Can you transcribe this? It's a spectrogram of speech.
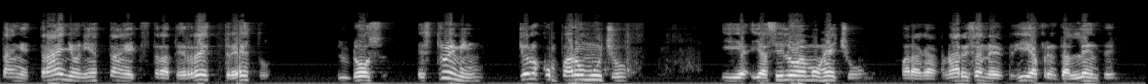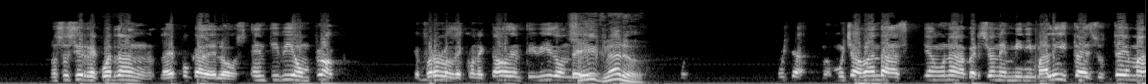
tan extraño ni es tan extraterrestre esto. Los streaming, yo los comparo mucho y, y así lo hemos hecho para ganar esa energía frente al lente. No sé si recuerdan la época de los NTV Unplugged, que fueron los desconectados de NTV donde Sí, claro. muchas muchas bandas hacían unas versiones minimalistas de sus temas,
